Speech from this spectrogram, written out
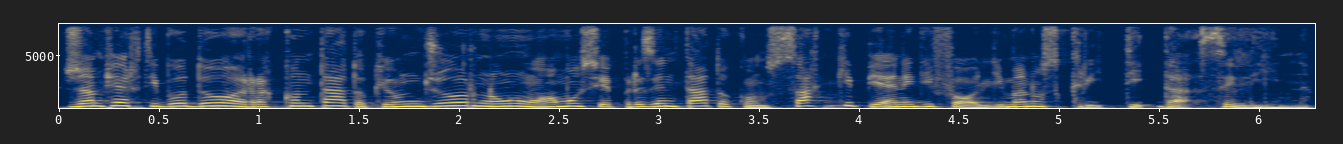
Jean-Pierre Thibaudot ha raccontato che un giorno un uomo si è presentato con sacchi pieni di fogli manoscritti scritti da Céline.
